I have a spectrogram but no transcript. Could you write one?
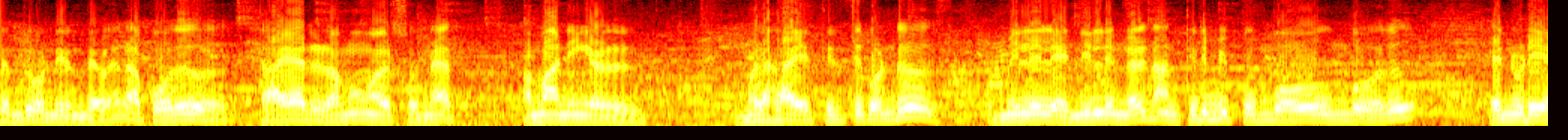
சென்று கொண்டிருந்தவர். அப்போது தாயாரிடமும் அவர் சொன்னார் அம்மா நீங்கள் மிளகாயை திரித்து கொண்டு மில்லிலே நில்லுங்கள். நான் திரும்பி போகும்போது என்னுடைய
